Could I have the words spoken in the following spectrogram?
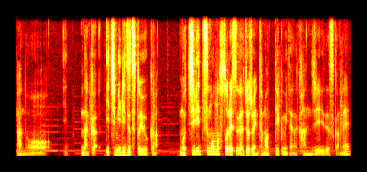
あのなんか1ミリずつというかもうちりつものストレスが徐々に溜まっていくみたいな感じですかね。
